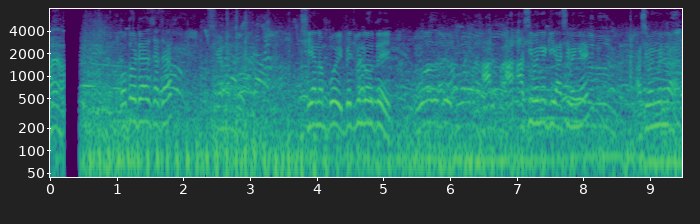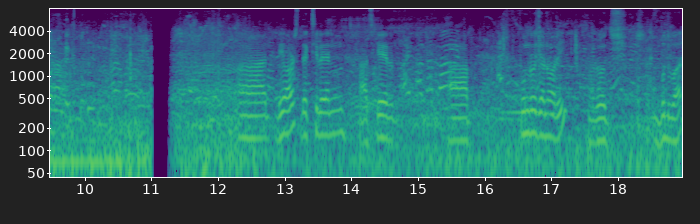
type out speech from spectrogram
হয় কত এটা আছে চাচা? ছিয়ানব্বই। বেচবেন কততে? আশি ভেঙে কি? আশি ভেঙে? আশি ভাঙবেন না? ভিওর্স দেখছিলেন আজকের পনেরো জানুয়ারি। রোজ বুধবার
